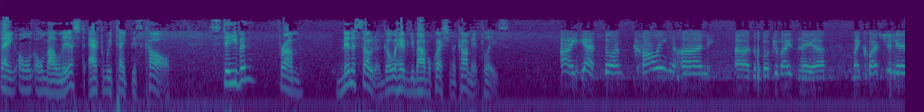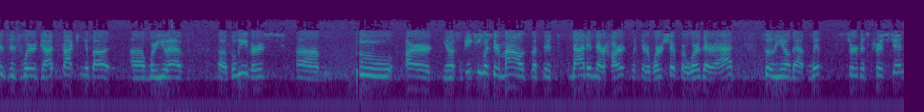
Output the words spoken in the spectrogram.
thing on, on my list after we take this call. Stephen from Minnesota, go ahead with your Bible question or comment, please. Uh, yes, so I'm calling on uh, the book of Isaiah my question is, is where God's talking about um, where you have uh, believers um, who are, you know, speaking with their mouths, but it's not in their heart with their worship or where they're at. So, you know, that lip service Christian.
